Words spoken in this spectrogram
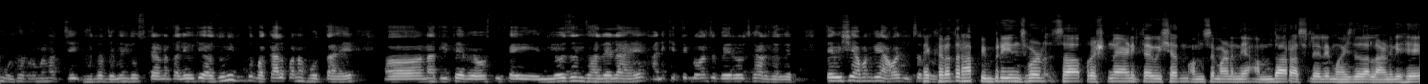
मोठ्या प्रमाणात जे घरं जमीन दोस्त करण्यात आली होती अजूनही तिथे बकालपणा होत आहे. ना तिथे व्यवस्थित काही नियोजन झालेलं आहे आणि कित्येक लोकांचे बेरोजगार झालेत. त्याविषयी आपण काही आवाज उचल खरं तर हा पिंपरी चिंचवडचा प्रश्न आहे आणि त्या विषयात आमचे माननीय आमदार असलेले महेशदादा लांडगे हे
